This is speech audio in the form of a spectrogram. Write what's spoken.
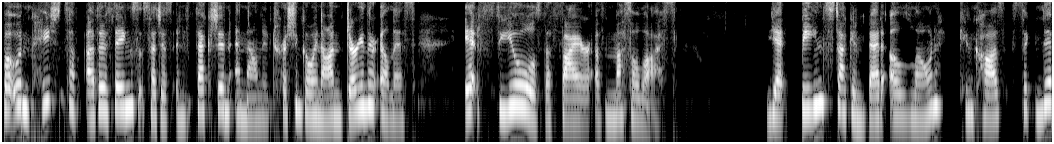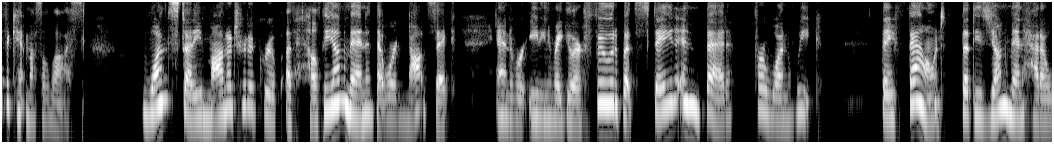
but when patients have other things such as infection and malnutrition going on during their illness, it fuels the fire of muscle loss. Yet being stuck in bed alone can cause significant muscle loss. One study monitored a group of healthy young men that were not sick and were eating regular food but stayed in bed for one week. They found that these young men had a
